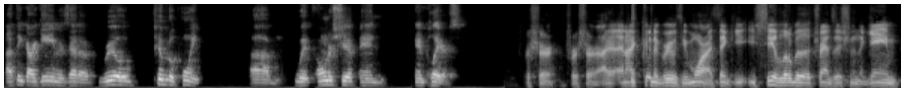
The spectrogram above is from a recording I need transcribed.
I think our game is at a real pivotal point um, with ownership and and players. For sure, for sure. I, and I couldn't agree with you more. I think you, you see a little bit of the transition in the game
